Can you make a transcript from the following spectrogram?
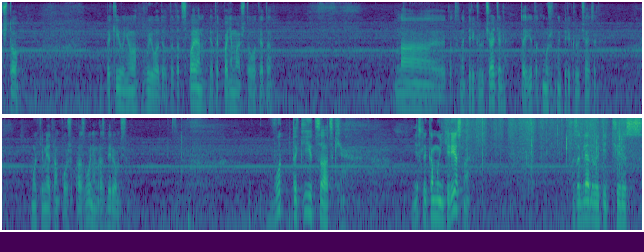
что. Вот такие у него выводы. Вот этот спаян, я так понимаю, что вот это на этот на переключатель. Да и этот может на переключатель. Мультиметром позже прозвоним, разберемся. Вот такие цацки. Если кому интересно, заглядывайте через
